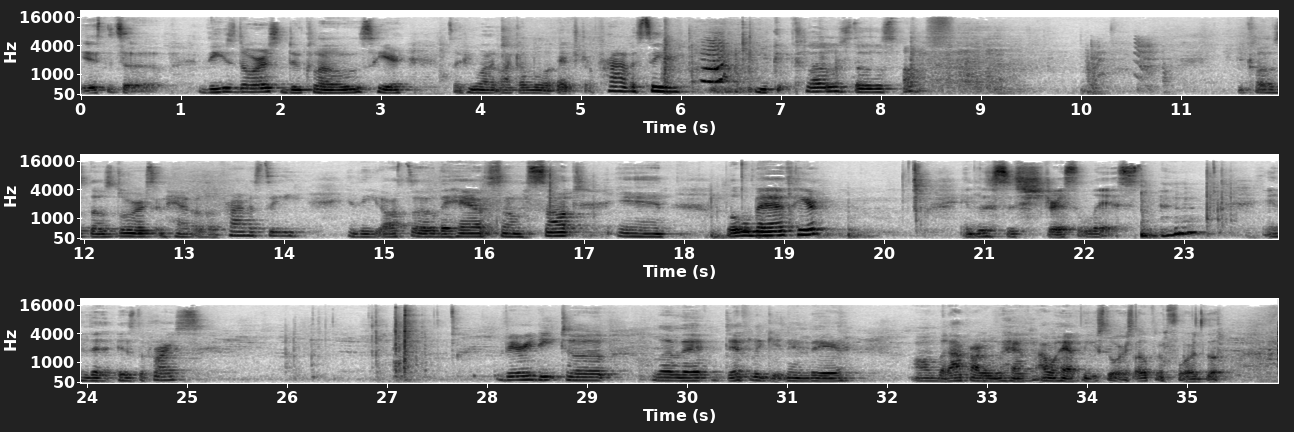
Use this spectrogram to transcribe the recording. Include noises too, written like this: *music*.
is the tub. These doors do close here. So if you wanted like a little extra privacy, you could close those off. You close those doors and have a little privacy. And then you also, they have some salt and bubble bath here. And this is stress less. *laughs* and that is the price. Very deep tub. Love that. Definitely getting in there. Um, but I probably will have I will have these doors open for the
